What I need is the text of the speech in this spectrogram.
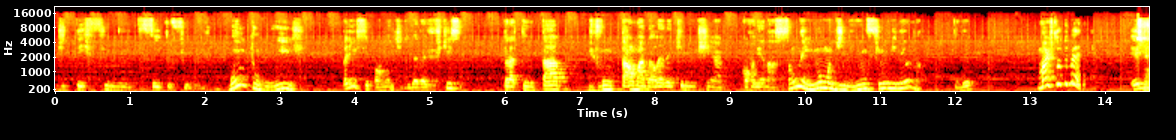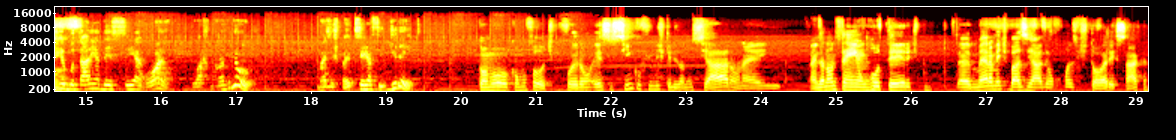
de ter filme feito filmes muito ruins, principalmente Liga da Justiça, para tentar juntar uma galera que não tinha coordenação nenhuma de nenhum filme de nenhum, nada, entendeu? Mas tudo bem. Eles Sim. rebutarem a DC agora, eu acho maravilhoso. Mas eu espero que seja feito direito. Como, como falou, tipo, foram esses cinco filmes que eles anunciaram, né? E ainda não tem um roteiro, tipo, é meramente baseado em algumas histórias, saca?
